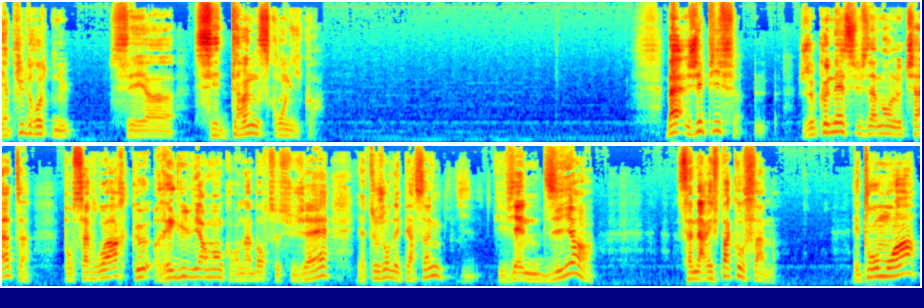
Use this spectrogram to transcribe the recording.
a plus de retenue. C'est euh, dingue ce qu'on lit quoi. Bah, j'ai pif. Je connais suffisamment le chat pour savoir que régulièrement, quand on aborde ce sujet, il y a toujours des personnes qui, viennent dire ça n'arrive pas qu'aux femmes. Et pour moi,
